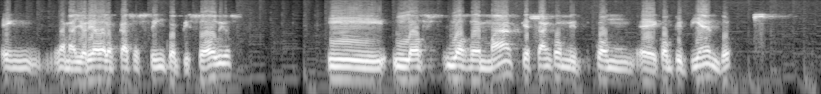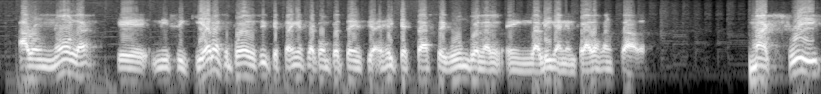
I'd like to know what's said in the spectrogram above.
en la mayoría de los casos, cinco episodios. Y los, los demás que están eh, compitiendo, Aaron Nola, que ni siquiera se puede decir que está en esa competencia, es el que está segundo en la, en la liga en entradas lanzadas. Max Fried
